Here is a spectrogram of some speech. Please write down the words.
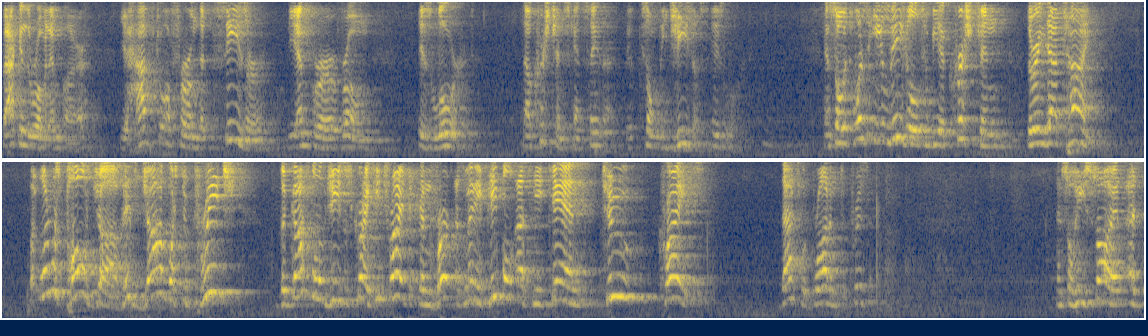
back in the Roman Empire, you have to affirm that Caesar, the emperor of Rome, is Lord. Now, Christians can't say that because only Jesus is Lord. And so it was illegal to be a Christian during that time. But what was Paul's job? His job was to preach the gospel of Jesus Christ. He tried to convert as many people as he can to Christ. That's what brought him to prison. And so he saw it as,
